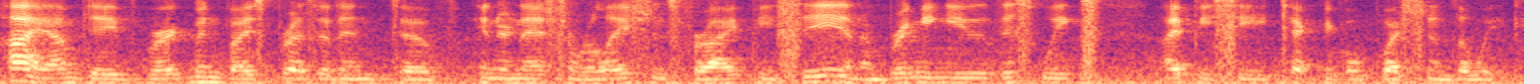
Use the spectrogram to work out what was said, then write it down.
Hi, I'm Dave Bergman, Vice President of International Relations for IPC, and I'm bringing you this week's IPC Technical Question of the Week.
